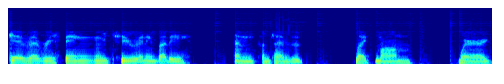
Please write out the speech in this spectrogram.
give everything to anybody, and sometimes it's like mom, where I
